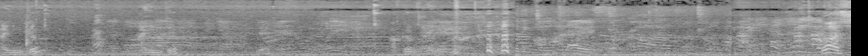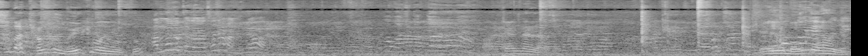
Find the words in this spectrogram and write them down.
안 힘들어? 안 힘들어? 아 그럼 다행이네. 야 씨발 당근 왜 이렇게 많이 넣었어? 안 먹을 때 나는 사람 안 좋아. 와, 맛있겠다. 아 짜증날라 그래. 이거 먹을게요 그냥.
